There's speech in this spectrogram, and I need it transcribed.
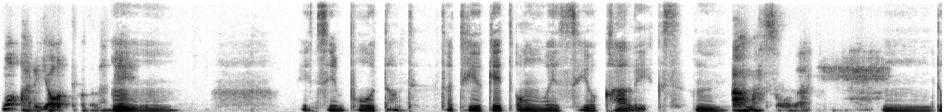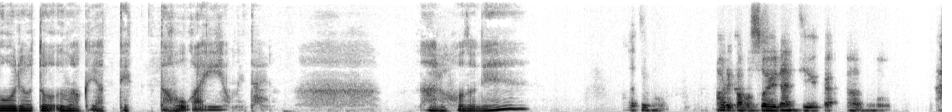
もあるよってことだうんうね。ん。It's important that you get on with your colleagues. うん。あ、まあそうだね。うん、同僚とうまくやっていった方がいいよみたいな。なるほどね。あでも、あるかもそういう、なんていうか、あの、あ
